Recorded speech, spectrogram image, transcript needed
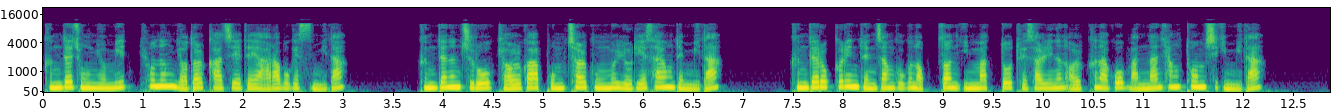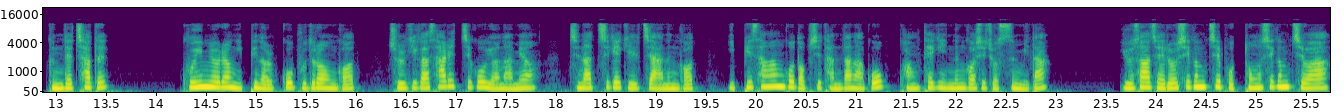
근대 종류 및 효능 8가지에 대해 알아보겠습니다. 근대는 주로 겨울과 봄철 국물 요리에 사용됩니다. 근대로 끓인 된장국은 없던 입맛도 되살리는 얼큰하고 맛난 향토 음식입니다. 근대 차드 구입 요령 잎이 넓고 부드러운 것, 줄기가 살이 찌고 연하며 지나치게 길지 않은 것, 잎이 상한 곳 없이 단단하고 광택이 있는 것이 좋습니다. 유사 재료 시금치 보통 시금치와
